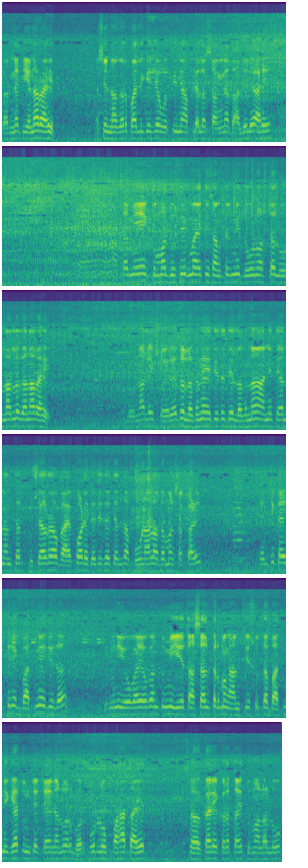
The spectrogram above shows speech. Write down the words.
करण्यात येणार आहेत असे नगरपालिकेच्या वतीने आपल्याला सांगण्यात आलेले आहे. आता मी एक तुम्हाला दुसरी माहिती सांगतो मी दोन वाजता लोणारला जाणार आहे. लोणारला एक सोयऱ्याचं लग्न आहे तिथं ते लग्न आणि त्यानंतर खुशालराव गायकवाड येतं तिथं त्यांचा फोन आला होता मला सकाळी. त्यांची काहीतरी एक बातमी आहे तिथं. ती म्हणजे योगायोगानं तुम्ही येत असाल तर मग आमचीसुद्धा बातमी घ्या. तुमच्या चॅनलवर भरपूर लोक पाहत आहेत सहकार्य करत आहेत तुम्हाला लोक.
